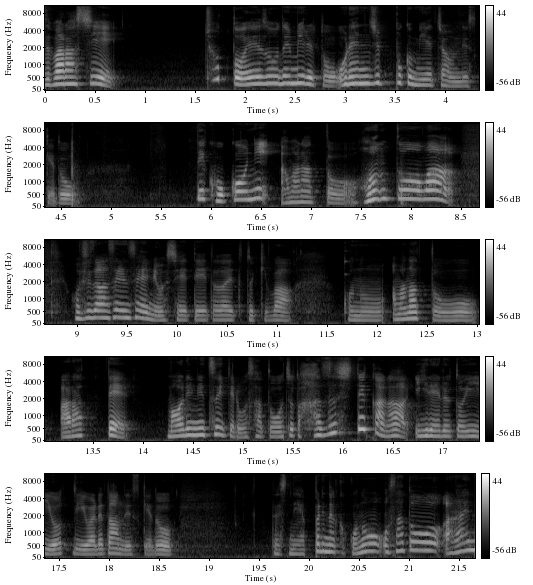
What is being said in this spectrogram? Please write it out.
素晴らしい。ちょっと映像で見るとオレンジっぽく見えちゃうんですけど。でここに甘納豆本当は星沢先生に教えていただいた時はこの甘納豆を洗って周りについてるお砂糖をちょっと外してから入れるといいよって言われたんですけど私ねやっぱりなんかこのお砂糖を洗い流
